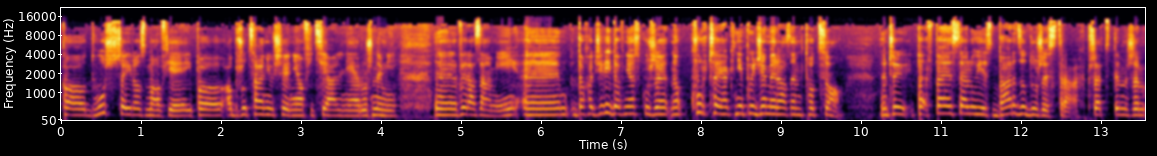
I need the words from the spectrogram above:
po dłuższej rozmowie i po obrzucaniu się nieoficjalnie różnymi wyrazami dochodzili do wniosku, że no kurczę, jak nie pójdziemy razem, to co? Znaczy, w PSL-u jest bardzo duży strach przed tym, że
